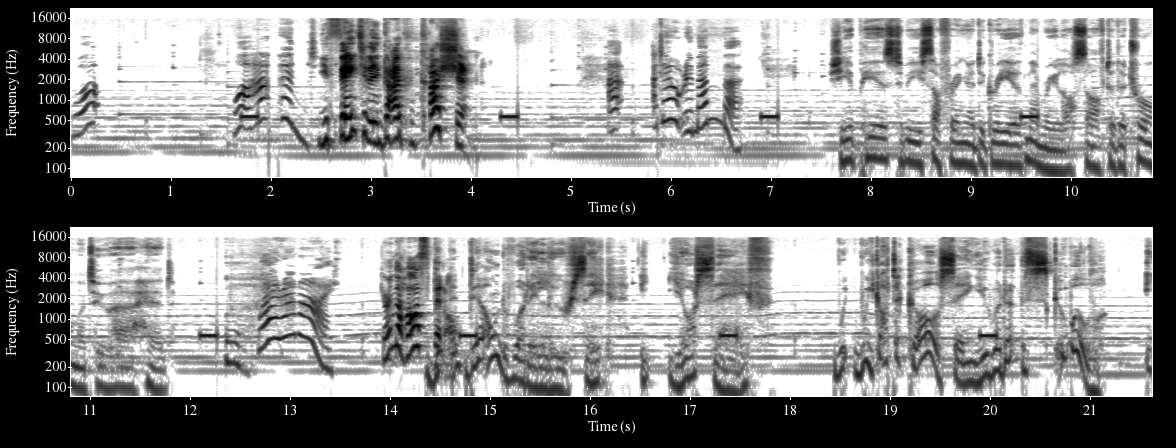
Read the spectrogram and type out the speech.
What? What happened? You fainted and got a concussion. I, I don't remember. She appears to be suffering a degree of memory loss after the trauma to her head. Where am I? You're in the hospital. D- don't worry, Lucy. Y- You're safe. We, we got a call saying you were at the school. Y-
